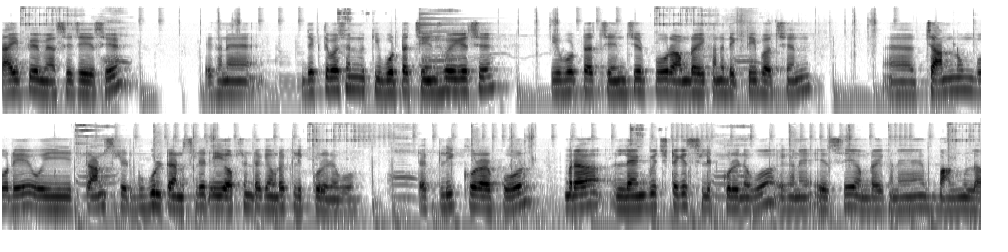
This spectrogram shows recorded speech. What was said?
টাইপে মেসেজে এসে এখানে দেখতে পাচ্ছেন কিবোর্ডটা চেঞ্জ হয়ে গেছে। কিবোর্ডটা চেঞ্জের পর আমরা এখানে দেখতেই পাচ্ছেন চার নম্বরে ওই ট্রান্সলেট গুগল ট্রান্সলেট এই অপশানটাকে আমরা ক্লিক করে নেব। এটা ক্লিক করার পর আমরা ল্যাঙ্গুয়েজটাকে সিলেক্ট করে নেব। এখানে এসে আমরা এখানে বাংলা,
